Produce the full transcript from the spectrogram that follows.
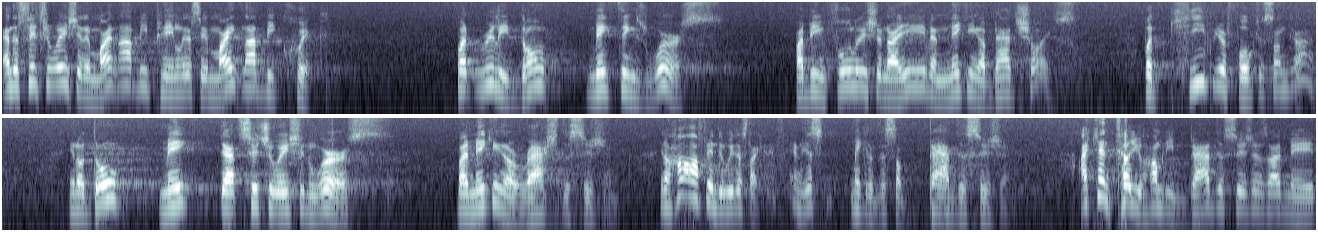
And the situation, it might not be painless, it might not be quick. But really, don't make things worse by being foolish or naive and making a bad choice. But keep your focus on God. You know, don't make that situation worse by making a rash decision. You know, how often do we just like, and just make it just a bad decision? I can't tell you how many bad decisions I've made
